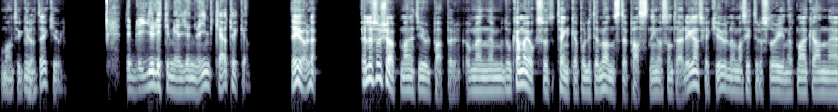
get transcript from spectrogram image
om man tycker Mm. att det är kul. Det blir ju lite mer genuint kan jag tycka. Det gör det. Eller så köper man ett julpapper. Men eh, då kan man ju också tänka på lite mönsterpassning och sånt där. Det är ganska kul när man sitter och slår in att man kan eh,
